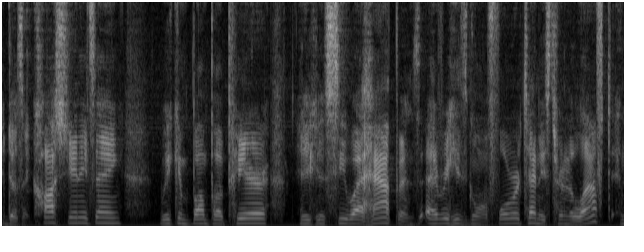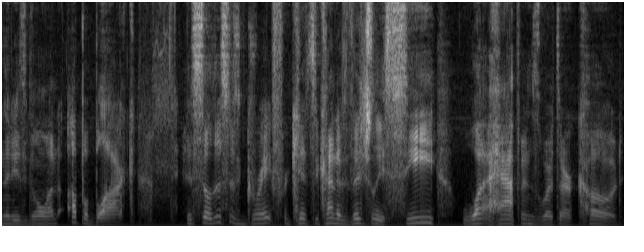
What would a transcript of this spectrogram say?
It doesn't cost you anything. We can bump up here and you can see what happens. Every he's going forward 10, he's turning left, and then he's going up a block. And so this is great for kids to kind of visually see what happens with our code.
